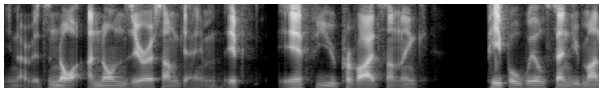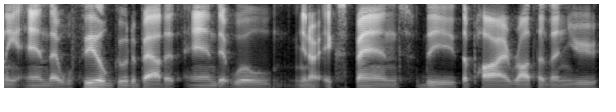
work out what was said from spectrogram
you know it's not a non-zero sum game. If if you provide something, people will send you money and they will feel good about it, and it will you know expand the the pie rather than you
